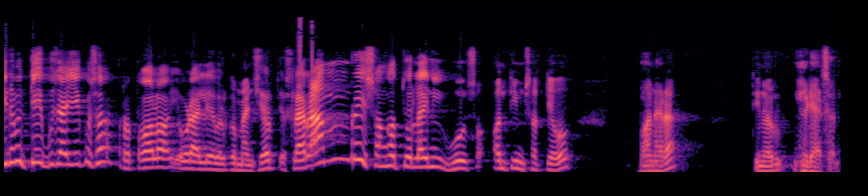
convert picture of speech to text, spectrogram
किनभने त्यही बुझाइएको छ र तल एउटा लेभलको मान्छेहरू त्यसलाई राम्रैसँग त्यसलाई नै हो अन्तिम सत्य हो भनेर तिनीहरू हिँडेका छन्।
